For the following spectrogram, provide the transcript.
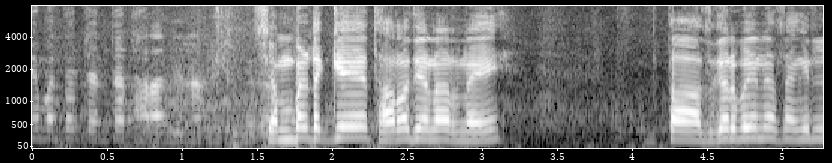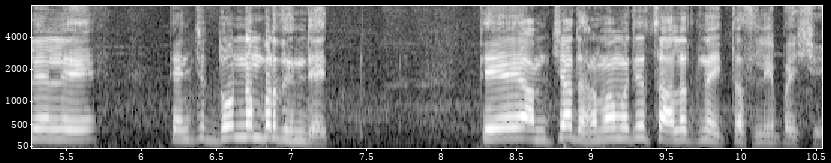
म्हणतात जनता थारा देणार नाही. तुम्ही शंभर टक्के थारा देणार नाही. आता अजगरबाईनं सांगितलेले त्यांचे दोन नंबर धंदे आहेत. ते आमच्या धर्मामध्ये चालत नाहीत तसले पैसे.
